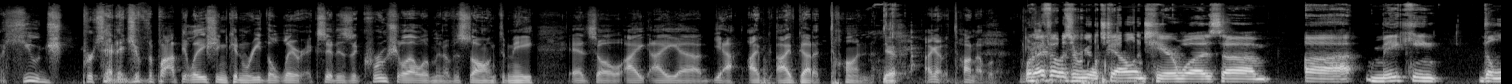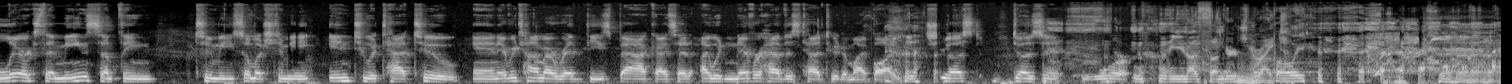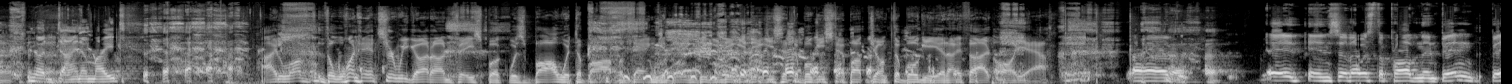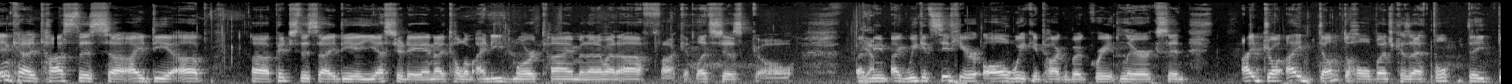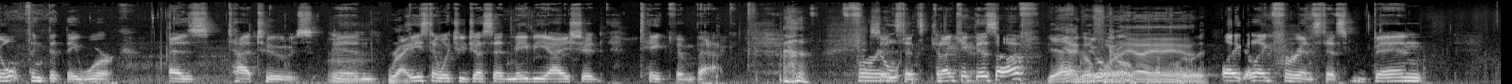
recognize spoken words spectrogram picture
A huge percentage of the population can read the lyrics. It is a crucial element of a song to me, and so I, I, uh, yeah, I've, I've got a ton. Yeah. I got a ton of them. What I thought was a real challenge here was um, uh, making the lyrics that mean something to me, so much to me, into a tattoo. And every time I read these back, I said I would never have this tattooed on my body. It just doesn't work. You're not thunderstruck, Right. Polly? You're not dynamite? I love the one answer we got on Facebook was "ba with the bob, a dang a dang, diggy diggy diggy, set the boogie, step up, jump the boogie," and I thought, "Oh yeah, uh, and, and so that was the problem. Then Ben Ben kind of tossed this uh, idea up, uh, pitched this idea yesterday, and I told him I need more time. And then I went, ah, fuck it, let's just go. I mean, like, we could sit here all week and talk about great lyrics, and I draw, I dumped a whole bunch because I thought they don't think that they work as tattoos. and right. based on what you just said, maybe I should take them back. For So- instance, can I kick this off? Yeah, go do for it. Yeah, yeah, yeah. Absolutely. like like for instance, Ben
